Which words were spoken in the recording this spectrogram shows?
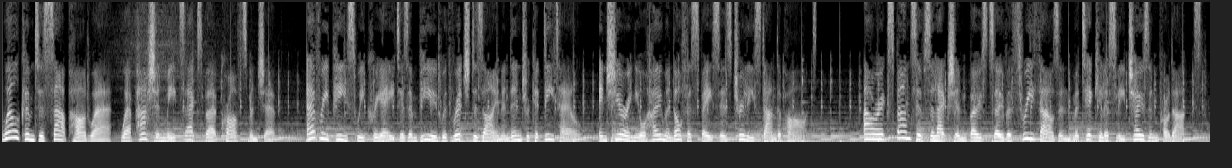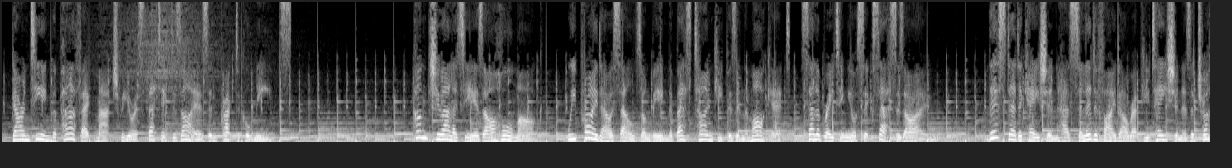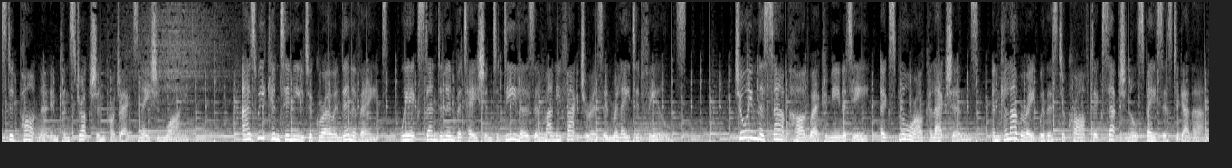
Welcome to SAP Hardware, where passion meets expert craftsmanship. Every piece we create is imbued with rich design and intricate detail, ensuring your home and office spaces truly stand apart. Our expansive selection boasts over 3,000 meticulously chosen products, guaranteeing the perfect match for your aesthetic desires and practical needs. Punctuality is our hallmark, we pride ourselves on being the best timekeepers in the market, celebrating your success as our own. This dedication has solidified our reputation as a trusted partner in construction projects nationwide. As we continue to grow and innovate, we extend an invitation to dealers and manufacturers in related fields. Join the SAP hardware community, explore our collections, and collaborate with us to craft exceptional spaces together.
